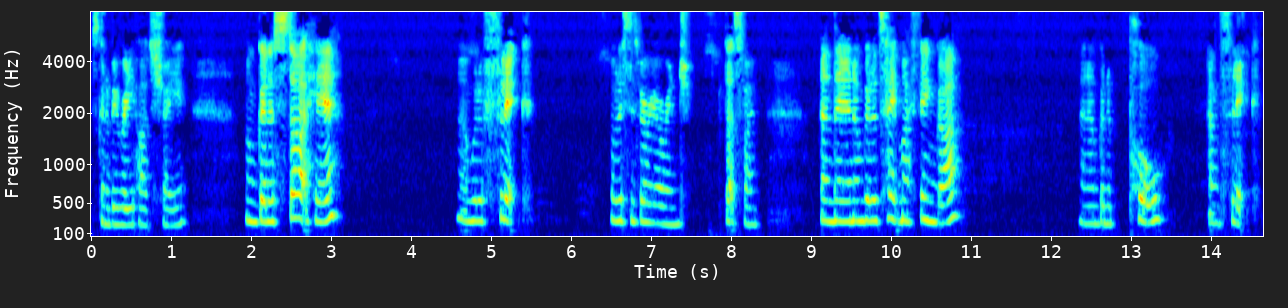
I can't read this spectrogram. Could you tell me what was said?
it's going to be really hard to show you. I'm going to start here. I'm going to flick. Oh, this is very orange. That's fine. And then I'm going to take my finger and I'm going to pull and flick.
